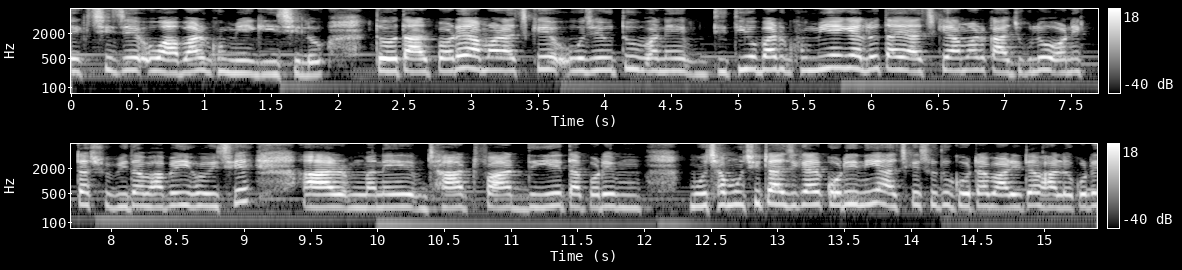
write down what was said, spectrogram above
দেখছি যে ও আবার ঘুমিয়ে গিয়েছিল। তো তারপরে আমার আজকে ও যেহেতু মানে দ্বিতীয়বার ঘুমিয়ে গেল, তাই আজকে আমার কাজগুলো অনেকটা সুবিধাভাবেই হয়েছে। আর মানে ঝাঁট ফাট দিয়ে তারপরে মোছামুছিটা আজকে আর করিনি। আজকে শুধু গোটা বাড়িটা ভালো করে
